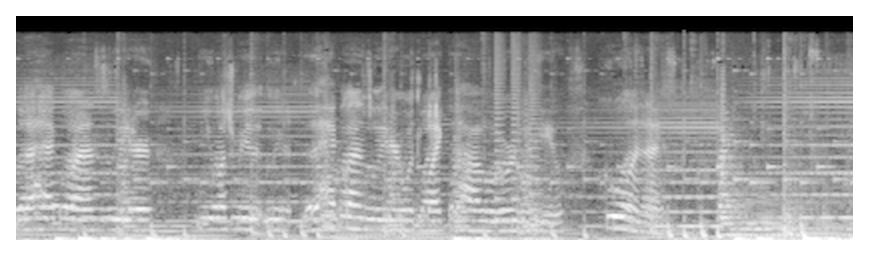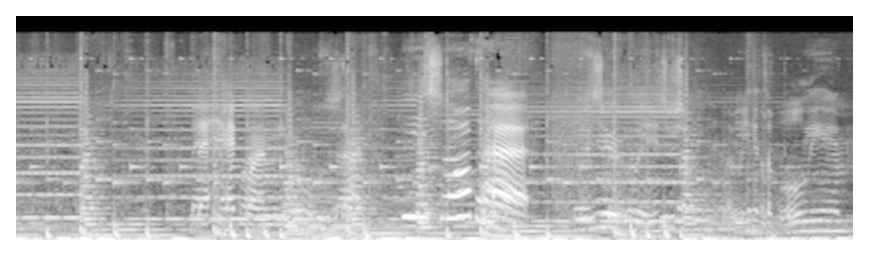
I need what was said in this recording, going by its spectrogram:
the Hecklands leader. You must be the Hecklands leader would like to have a word with you. Cool and nice. The heck Heckland leader, who's that? Please stop that! Is there, wait, is there something that we get to bully him?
